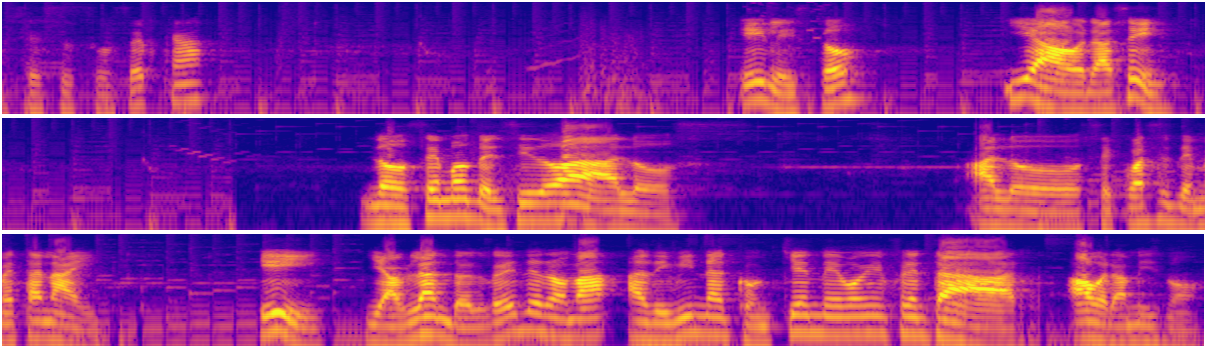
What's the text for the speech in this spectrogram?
Se estuvo cerca. Y listo. Y ahora sí. Los hemos vencido a los... A los secuaces de Meta Knight. Y, y hablando el rey de Roma, adivina con quién me voy a enfrentar ahora mismo.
